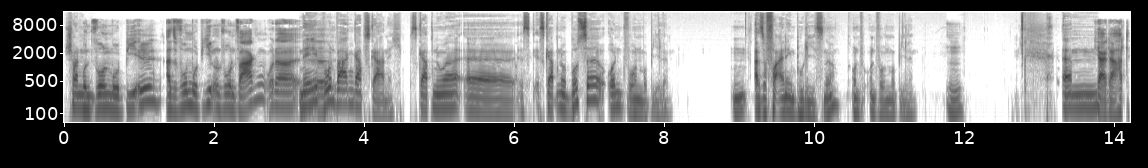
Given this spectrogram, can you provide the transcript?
Schon und Wohnmobil, also Wohnmobil und Wohnwagen oder? Nee, äh, Wohnwagen gab es gar nicht. Es gab nur, äh, es, es gab nur Busse und Wohnmobile. Hm? Also vor allen Dingen Bullis, ne? Und, und Wohnmobile. Mhm. Ähm, ja, da hat,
